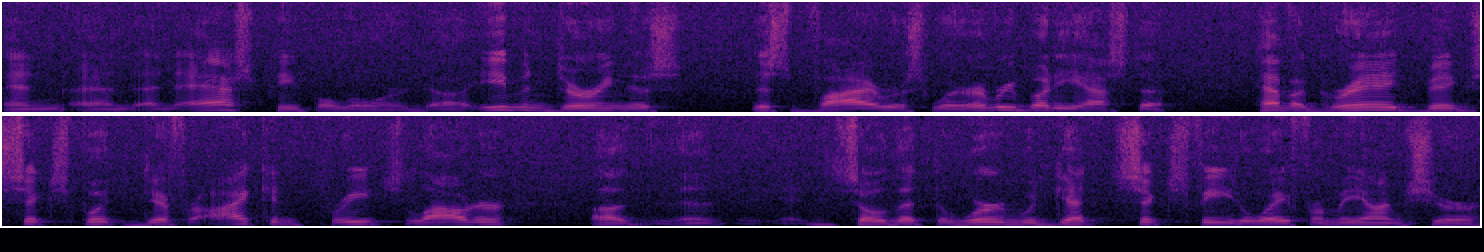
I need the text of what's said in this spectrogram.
and, and, and ask people, Lord, uh, even during this, this virus where everybody has to have a great big six foot difference. I can preach louder uh, so that the word would get six feet away from me, I'm sure.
